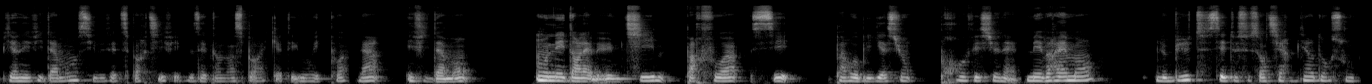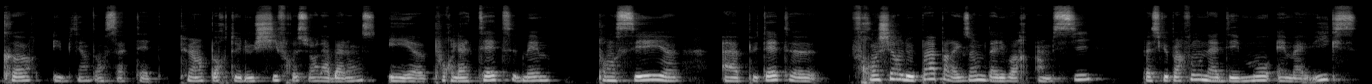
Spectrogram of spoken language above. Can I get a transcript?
bien évidemment, si vous êtes sportif et que vous êtes dans un sport à catégorie de poids, là, évidemment, on est dans la même team. Parfois, c'est par obligation professionnelle. Mais vraiment, le but, c'est de se sentir bien dans son corps et bien dans sa tête. Peu importe le chiffre sur la balance. Et euh, pour la tête, même penser euh, à peut-être euh, franchir le pas, par exemple, d'aller voir un psy. Parce que parfois, on a des mots MAX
